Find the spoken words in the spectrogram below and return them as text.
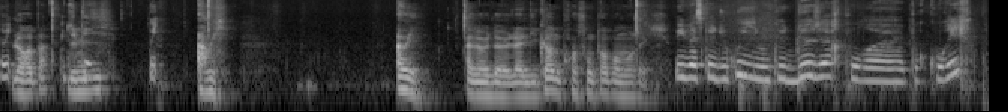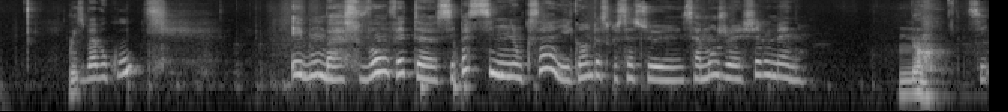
Oui. Le repas du midi? oui. Ah oui. Ah oui. Ah, le- le- la licorne prend son temps pour manger. Oui, parce que du coup, ils ont que deux heures pour, euh, pour courir. Oui. C'est pas beaucoup. Et bon, bah souvent, en fait, euh, c'est pas si mignon que ça, les licornes, parce que ça, se, ça mange de la chair humaine. Non. Si.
